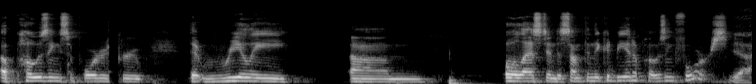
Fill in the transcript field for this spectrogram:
opposing supporters group that really um, coalesced into something that could be an opposing force Yeah.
